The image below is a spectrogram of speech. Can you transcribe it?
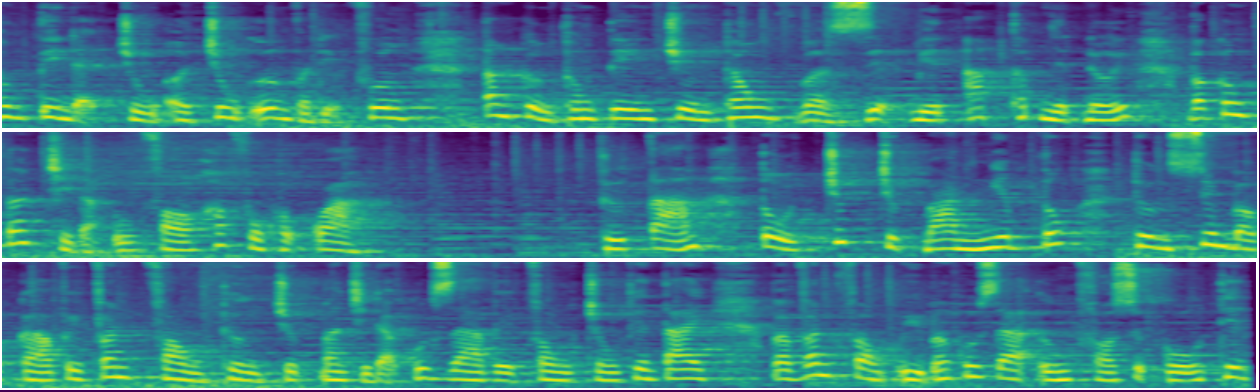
thông tin đại chúng ở trung ương và địa phương tăng cường thông tin, truyền thông và diễn biến áp thấp nhiệt đới và công tác chỉ đạo ứng phó khắc phục hậu quả Thứ 8, tổ chức trực ban nghiêm túc, thường xuyên báo cáo về văn phòng thường trực Ban chỉ đạo quốc gia về phòng chống thiên tai và văn phòng Ủy ban quốc gia ứng phó sự cố thiên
